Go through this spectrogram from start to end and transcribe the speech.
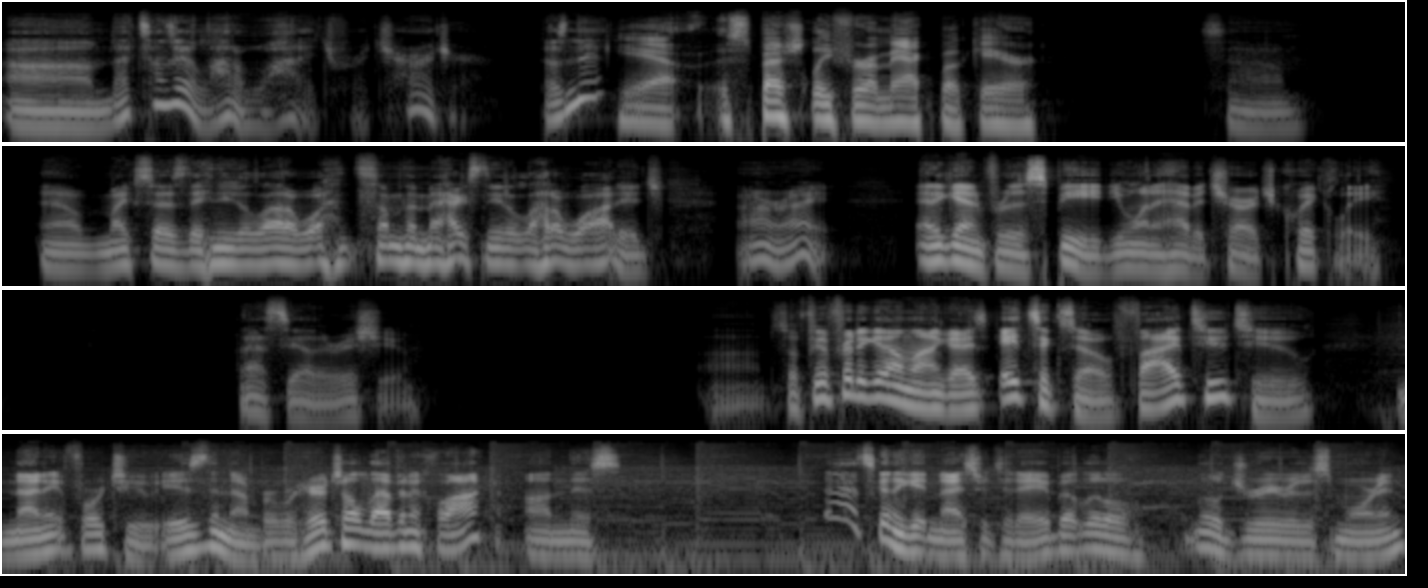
Um, that sounds like a lot of wattage for a charger, doesn't it? Yeah, especially for a MacBook Air. So, you know, Mike says they need a lot of some of the Macs need a lot of wattage. All right, and again for the speed, you want to have it charged quickly. That's the other issue. Um, so feel free to get online, guys. 860-522-9842 is the number. We're here till 11 o'clock on this. eh, it's going to get nicer today, but a little, little drearier this morning.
